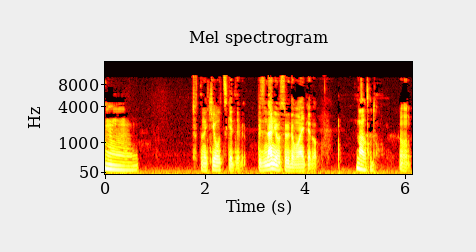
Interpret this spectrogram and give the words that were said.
うん。ちょっとね、気をつけてる。別に何をするでもないけど。なるほど。うん。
